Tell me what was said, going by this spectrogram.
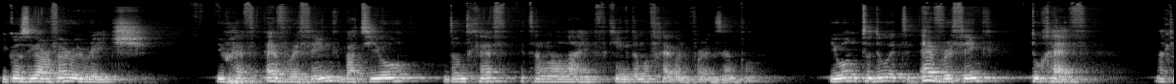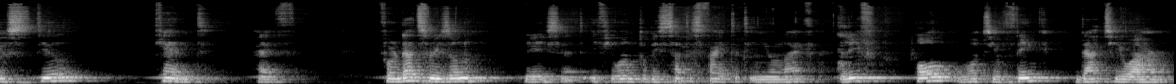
because you are very rich, you have everything, but you don't have eternal life, kingdom of heaven, for example. You want to do it everything to have, but you still can't have. For that reason, he said, if you want to be satisfied in your life, live all what you think that you are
